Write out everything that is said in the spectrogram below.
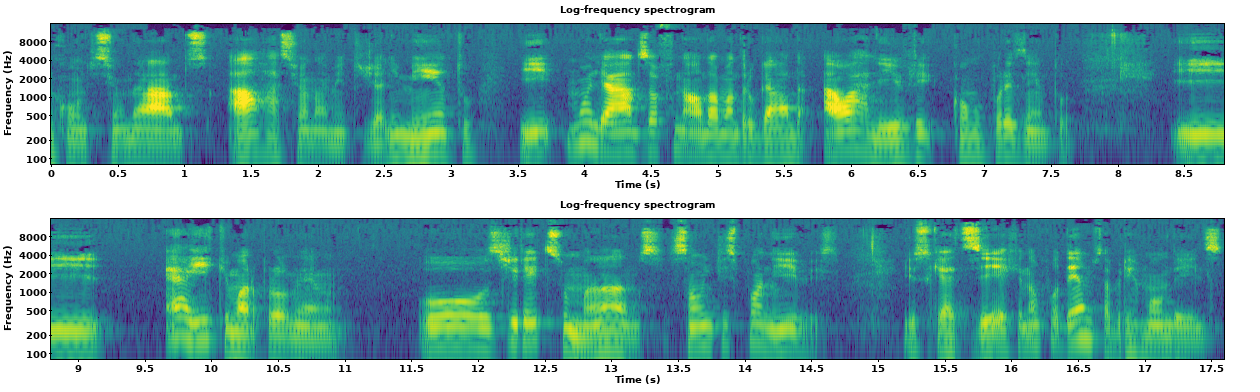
condicionados ao racionamento de alimento e molhados ao final da madrugada ao ar livre, como por exemplo. E é aí que mora o problema. Os direitos humanos são indisponíveis. Isso quer dizer que não podemos abrir mão deles.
